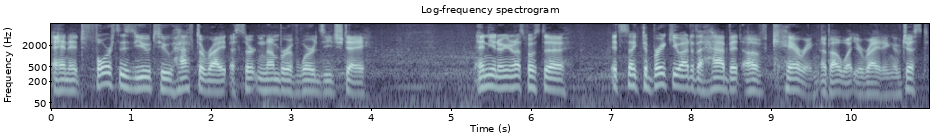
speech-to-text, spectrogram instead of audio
And it forces you to have to write a certain number of words each day. And you know, you're not supposed to, it's like to break you out of the habit of caring about what you're writing, of just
